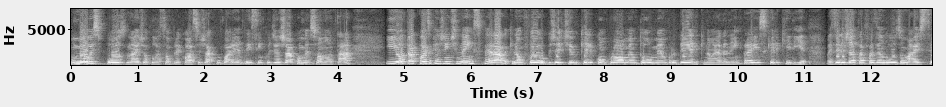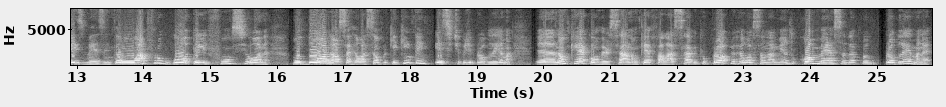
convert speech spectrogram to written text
O meu esposo na ejaculação precoce já com 45 dias já começou a notar. E outra coisa que a gente nem esperava, que não foi o objetivo que ele comprou, aumentou o membro dele, que não era nem para isso que ele queria. Mas ele já está fazendo uso mais de seis meses. Então o Afrogota ele funciona, mudou a nossa relação, porque quem tem esse tipo de problema é, não quer conversar, não quer falar, sabe que o próprio relacionamento começa a dar pro problema, né?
